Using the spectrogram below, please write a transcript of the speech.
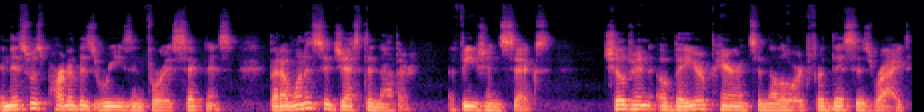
and this was part of his reason for his sickness. But I want to suggest another Ephesians 6. Children, obey your parents in the Lord, for this is right.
